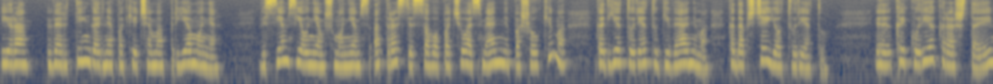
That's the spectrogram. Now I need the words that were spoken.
yra vertinga ir nepakeičiama priemonė visiems jauniems žmonėms atrasti savo pačių asmeninį pašaukimą, kad jie turėtų gyvenimą, kad apščiai jo turėtų. E, kai kurie kraštai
